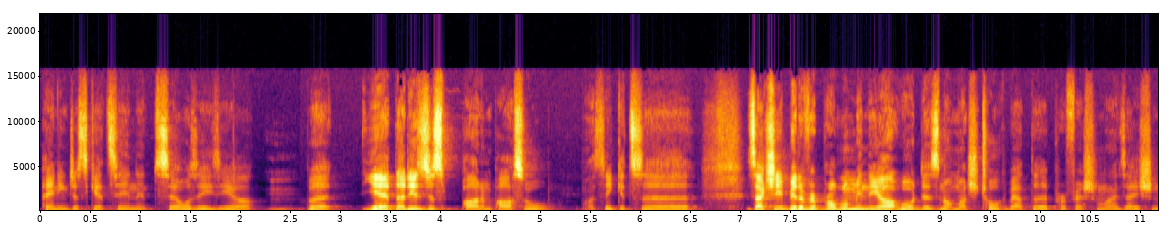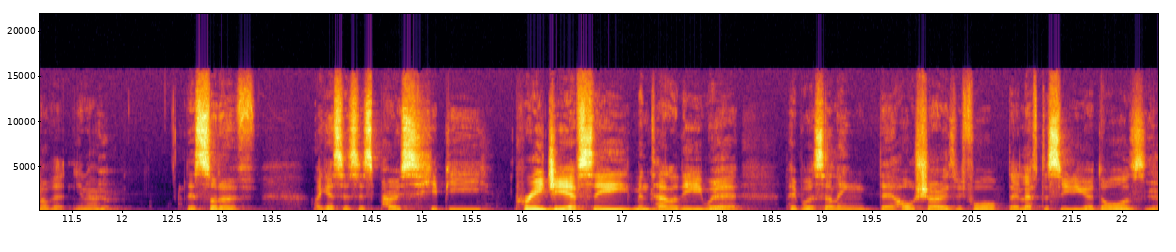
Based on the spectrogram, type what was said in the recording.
painting just gets in, it sells easier. Mm. But yeah, that is just part and parcel I think it's a, it's actually a bit of a problem in the art world. There's not much talk about the professionalization of it. You know, Yeah. this sort of, I guess, there's this post hippie, pre GFC mentality where people were selling their whole shows before they left the studio doors, Yeah.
